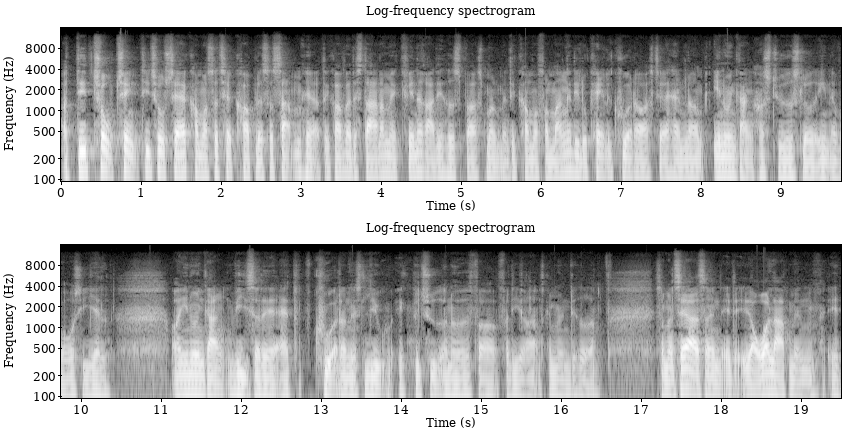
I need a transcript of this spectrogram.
Og de to ting, de to sager kommer så til at koble sig sammen her. Det kan godt være, at det starter med kvinderettighedsspørgsmål, men det kommer for mange af de lokale kurder også til at handle om, endnu en gang har styret slået en af vores ihjel. Og endnu en gang viser det, at kurdernes liv ikke betyder noget for, for de iranske myndigheder. Så man ser altså en, et, et overlap mellem et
